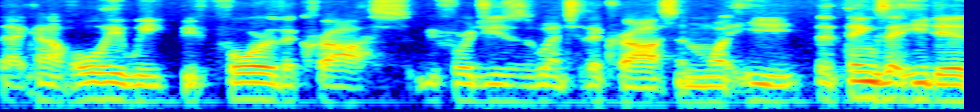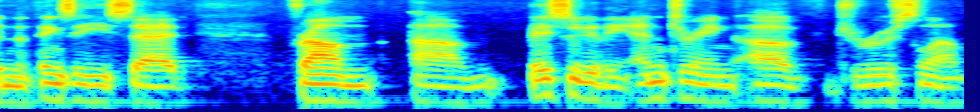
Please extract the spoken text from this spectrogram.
that kind of holy week before the cross, before Jesus went to the cross, and what he, the things that he did, and the things that he said, from um, basically the entering of Jerusalem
